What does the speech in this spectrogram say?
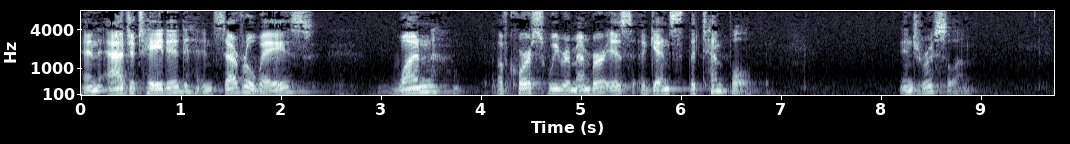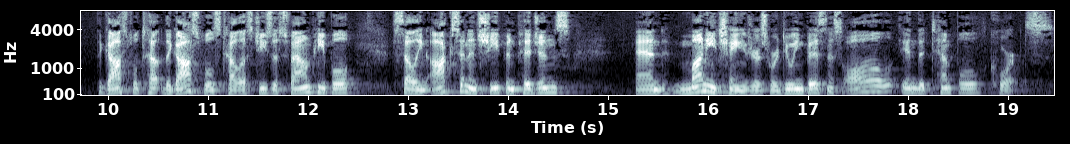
and agitated in several ways. One, of course, we remember is against the temple in Jerusalem. The, gospel te- the Gospels tell us Jesus found people selling oxen and sheep and pigeons, and money changers were doing business all in the temple courts.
